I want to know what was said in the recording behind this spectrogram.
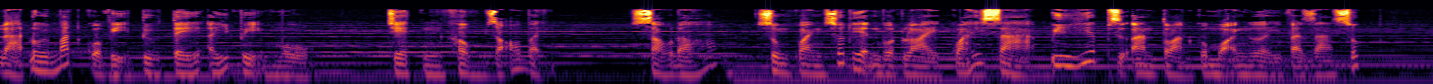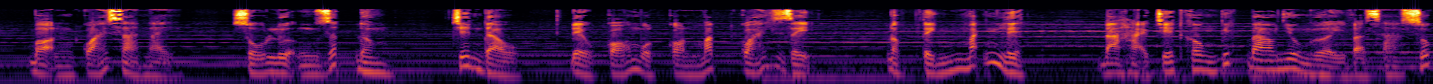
là đôi mắt của vị tư tế ấy bị mù chết không rõ bệnh. Sau đó, xung quanh xuất hiện một loài quái xà uy hiếp sự an toàn của mọi người và gia súc. Bọn quái xà này số lượng rất đông, trên đầu đều có một con mắt quái dị, độc tính mãnh liệt, đã hại chết không biết bao nhiêu người và gia súc.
